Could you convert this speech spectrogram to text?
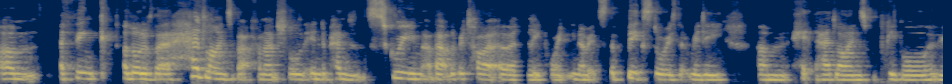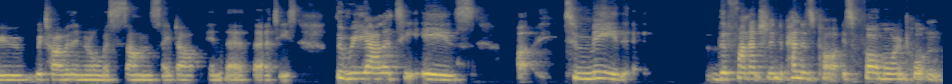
Um, I think a lot of the headlines about financial independence scream about the retire early point. You know, it's the big stories that really um, hit the headlines for people who retire with an enormous sums saved up in their 30s. The reality is, uh, to me, the financial independence part is far more important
